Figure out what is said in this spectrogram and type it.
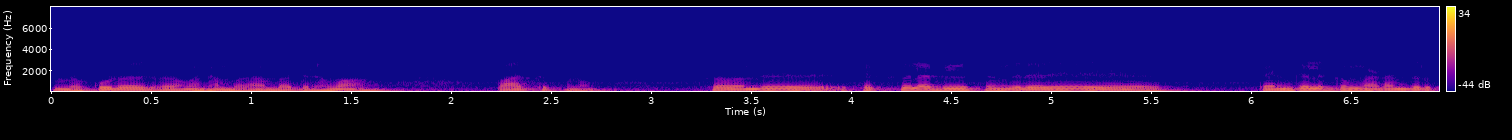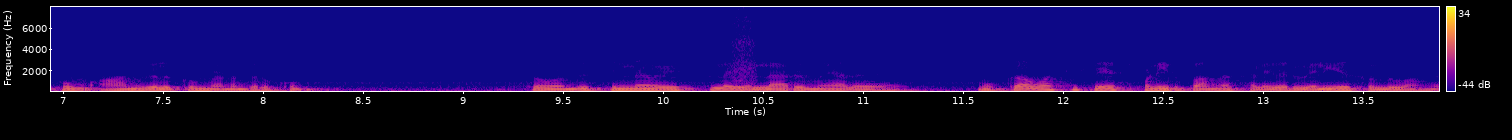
நம்ம கூட இருக்கிறவங்க நம்ம தான் பத்திரமா பார்த்துக்கணும். ஸோ வந்து செக்ஸுவல் அப்யூஸுங்கிறது பெண்களுக்கும் நடந்திருக்கும் ஆண்களுக்கும் நடந்திருக்கும். ஸோ வந்து சின்ன வயசில் எல்லாருமே அதை முக்கால்வாசி ஃபேஸ் பண்ணியிருப்பாங்க. சில பேர் வெளியே சொல்லுவாங்க.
